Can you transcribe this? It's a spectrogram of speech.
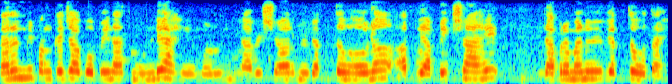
कारण मी पंकजा गोपीनाथ मुंडे आहे म्हणून या विषयावर मी व्यक्त होणं आपली अपेक्षा आहे. त्याप्रमाणे मी व्यक्त होत आहे.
